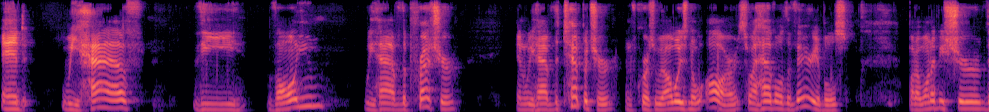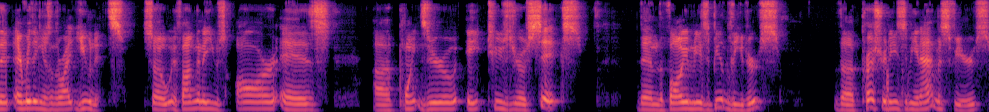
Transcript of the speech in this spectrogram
And we have the volume, we have the pressure, and we have the temperature. And of course, we always know R. So I have all the variables, but I want to be sure that everything is in the right units. So if I'm going to use R as uh, 0.08206, then the volume needs to be in liters, the pressure needs to be in atmospheres,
